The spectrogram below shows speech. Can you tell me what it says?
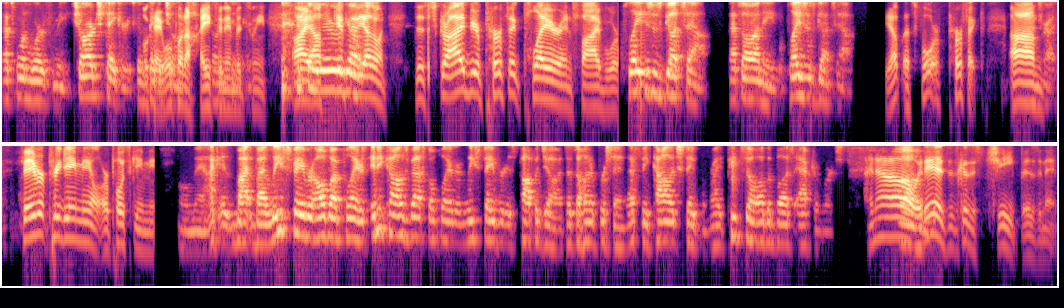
That's one word for me. Charge taker. He's going to Okay, take we'll put a hyphen Charge in taker. between. All right, I'll skip to the other one. Describe your perfect player in five words. Plays his guts out. That's all I need. Plays his guts out. Yep, that's four. Perfect. Um, That's right. favorite pregame meal or postgame meal? Oh man, I my my least favorite, all my players, any college basketball player, their least favorite is Papa John's. That's 100. percent That's the college staple, right? Pizza on the bus afterwards. I know it Um, is. It's because it's cheap, isn't it?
